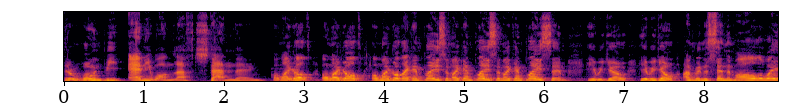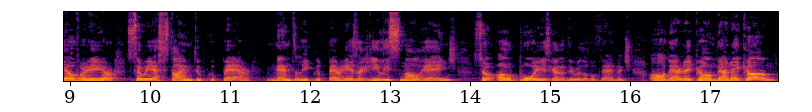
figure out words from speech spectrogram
there won't be anyone left standing. Oh my god, oh my god, oh my god, I can place him, I can place him, I can place him. Here we go, here we go. I'm gonna send him all the way over here so he has time to prepare. Mentally prepare. He has a really small range, so oh boy, he's gonna do a lot of damage. Oh, there they come, there they come.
